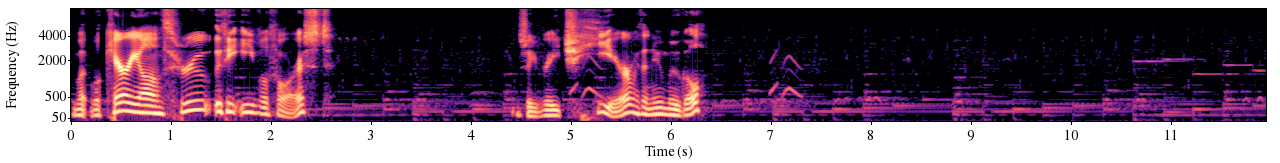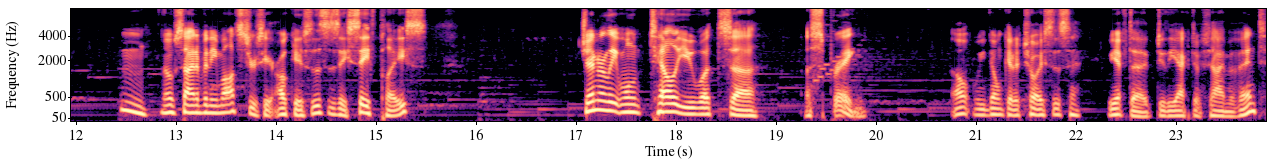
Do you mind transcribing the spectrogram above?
But we'll carry on through the Evil Forest. As we reach here with a new Moogle. Hmm, no sign of any monsters here. Okay, so this is a safe place. Generally, it won't tell you what's uh, a spring. Oh, we don't get a choice. This, we have to do the active time event.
